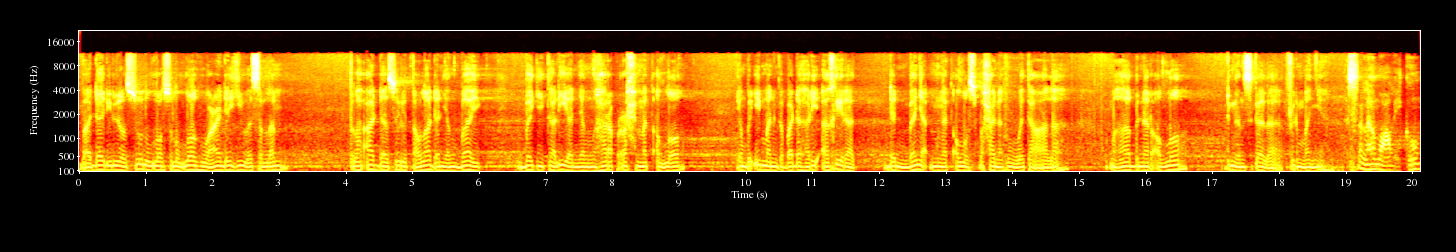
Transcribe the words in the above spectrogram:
pada diri Rasulullah Shallallahu Alaihi Wasallam telah ada suri tauladan yang baik bagi kalian yang mengharap rahmat Allah yang beriman kepada hari akhirat dan banyak mengingat Allah Subhanahu wa taala Maha benar Allah dengan segala firman-Nya. Assalamualaikum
